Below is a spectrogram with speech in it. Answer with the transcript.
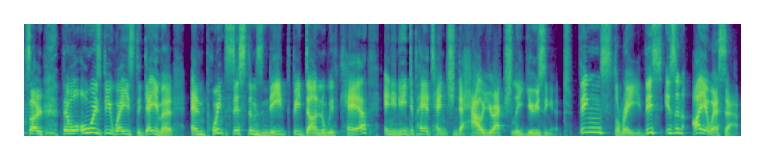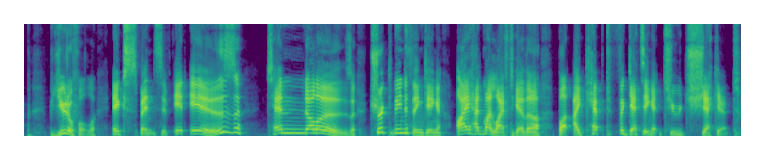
So there will always be ways to game it, and point systems need to be done with care, and you need to pay attention to how you're actually using it. Things 3. This is an iOS app. Beautiful. Expensive. It is $10. Tricked me into thinking I had my life together, but I kept forgetting to check it.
